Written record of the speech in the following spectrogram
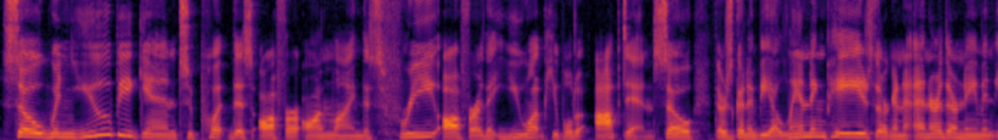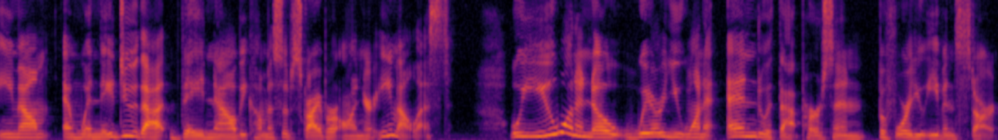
So when you begin to put this offer online, this free offer that you want people to opt in. So there's going to be a landing page, they're going to enter their name and email, and when they do that, they now become a subscriber on your email list. Well, you want to know where you want to end with that person before you even start.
